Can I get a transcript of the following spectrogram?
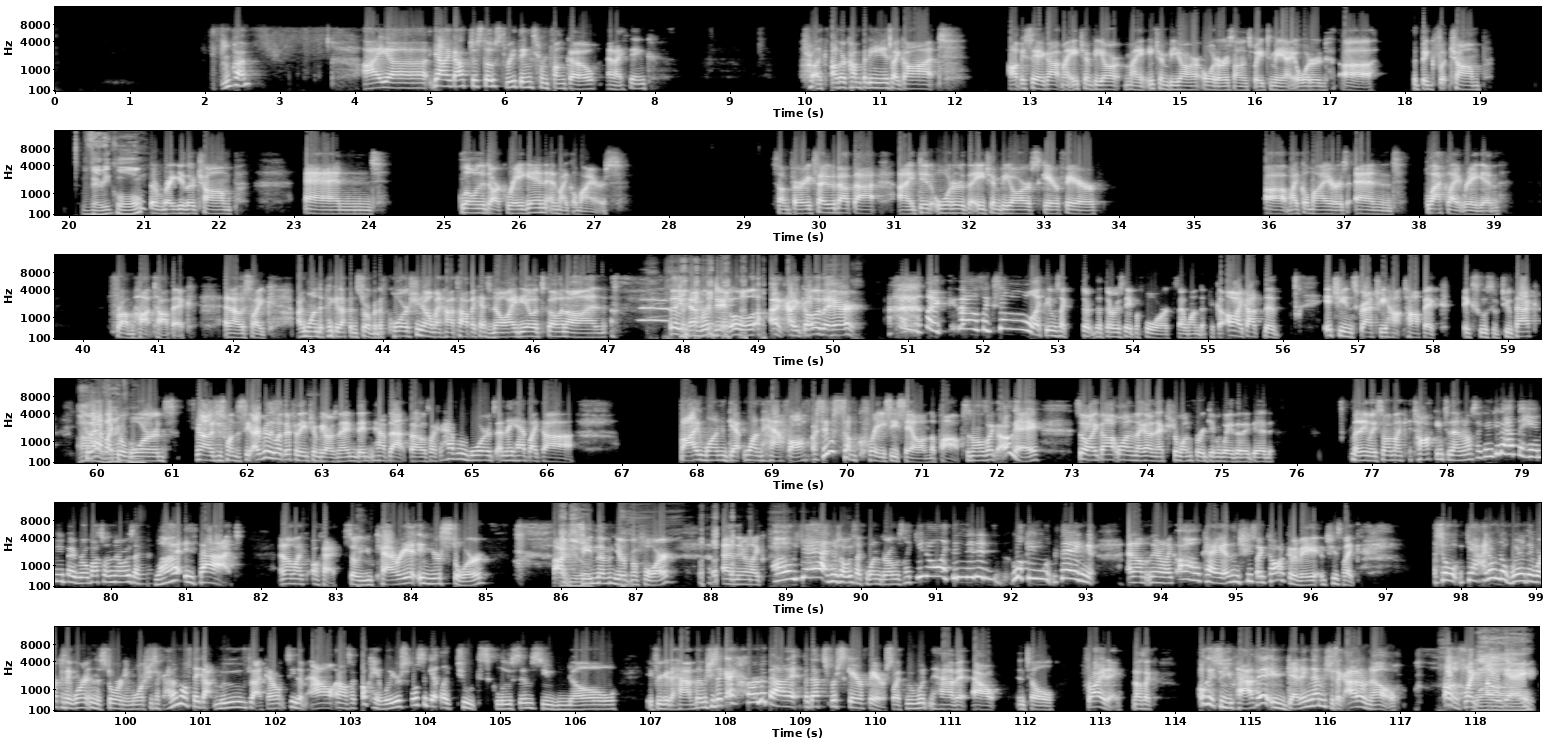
Okay. I uh yeah, I got just those three things from Funko, and I think for like other companies, I got obviously I got my HMBR my HMBR order is on its way to me. I ordered uh the Bigfoot Chomp, Very cool. the regular Chomp, and glow in the dark Regan and Michael Myers. So I'm very excited about that. I did order the HMBR Scare Fair, uh, Michael Myers and Blacklight Regan from Hot Topic. And I was like, I wanted to pick it up in store, but of course, you know, my Hot Topic has no idea what's going on. they never do. I, I go there. Like I was like so like it was like th- the Thursday before because I wanted to pick up. Oh, I got the itchy and scratchy Hot Topic exclusive two pack because I Ah, had like rewards. cool. You know, I just wanted to see. I really went there for the HMBRs, and I, they didn't have that. But I was like, I have rewards, and they had like a buy one get one half off. Or It was some crazy sale on the pops, and I was like, okay. So I got one, and I got an extra one for a giveaway that I did. But anyway, so I'm like talking to them, and I was like, "Are you gonna have the handmade by robots?" And they're always like, "What is that?" And I'm like, "Okay, so you carry it in your store." I've seen them here before. And they're like, "Oh yeah!" And there's always like one girl who's like, "You know, like the knitted looking thing," and um, they're like, "Oh okay." And then she's like talking to me, and she's like, "So yeah, I don't know where they were because they weren't in the store anymore." She's like, "I don't know if they got moved. Like, I don't see them out." And I was like, "Okay, well, you're supposed to get like two exclusives. You know." If you're going to have them, she's like, I heard about it, but that's for scare fair. So, like, we wouldn't have it out until Friday. And I was like, okay, so you have it? Are you getting them? And she's like, I don't know. I was like, Wow. okay.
